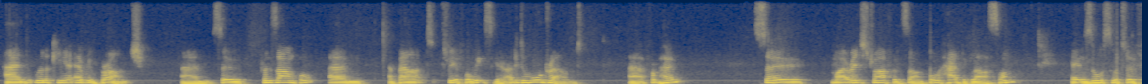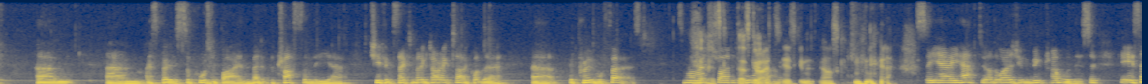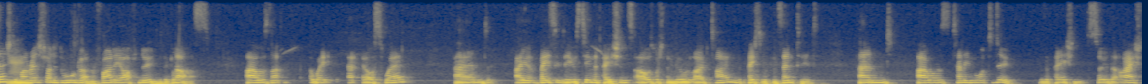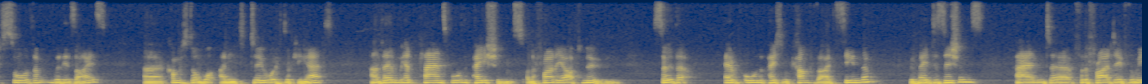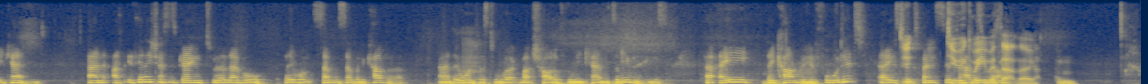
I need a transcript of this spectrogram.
And we're looking at every branch. Um, so, for example, um, about three or four weeks ago, I did a ward round uh, from home. So, my registrar, for example, had the glass on. It was all sort of um, um, I suppose, supported by the, medical trust and the uh, chief executive medical director. I got the uh, approval first. So my registrar That's good. Going to ask. yeah. So yeah, you have to, otherwise you're in big trouble with this. So essentially, mm. my registrar did a ward round on Friday afternoon with a glass. I was not away uh, elsewhere, and I basically was seeing the patients. I was watching them real live time. The patients were consented, and I was telling them what to do with the patient, so that I actually saw them with his eyes uh, commented on what I need to do, what he's looking at, and then we had plans for all the patients on a Friday afternoon so that every, all the patients would were comfortable I'd seen them, we'd made decisions, and uh, for the Friday for the weekend. And if the NHS is going to a level they want 7-7 cover, and they want us to work much harder for the weekends and evenings, uh, A, they can't really mm. afford it. A, it's do, expensive. Do you agree with that, though? Mm.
